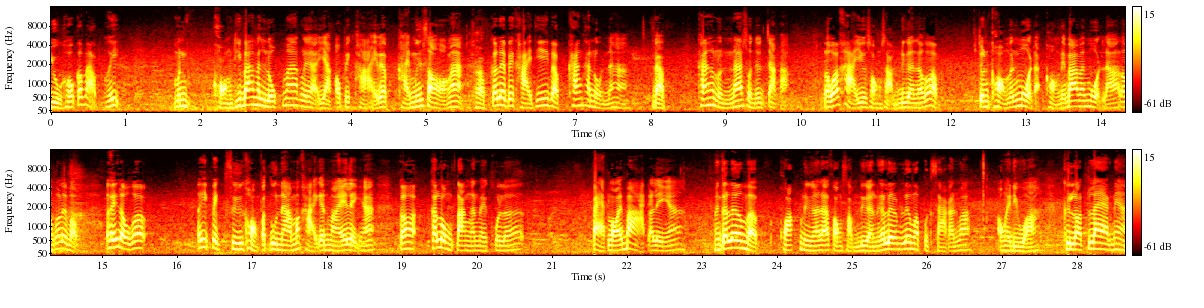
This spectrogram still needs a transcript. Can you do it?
อยู่ๆเขาก็แบบเฮ้ยมันของที่บ้านมันลกมากเลยอะอยากเอาไปขายแบบขายมือสองอะครับก็เลยไปขายที่แบบข้างถนนนะคะแบบข้างถนนหน้าสวนจตุจักรอะเราก็ขายอยู่สองสามเดือนแล้วก็แบบจนของมันหมดอะของในบ้านมันหมดแล้ว เราก็เลยแบบเอ้ยเราก็ เอ้ยไปซื้อของประตูน้ำมาขายกันไหมอะไรเงี้ย ก็ก็ลงตังค์กันไปคนละแปดร้อยบาทอะไรเงี้ย มันก็เริ่มแบบควักเนื้อแล้วสองสามเดือนก็เริ่มเริ่มมาปรึกษากันว่า เอาไงดีวะ คือล็อตแรกเนี่ย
